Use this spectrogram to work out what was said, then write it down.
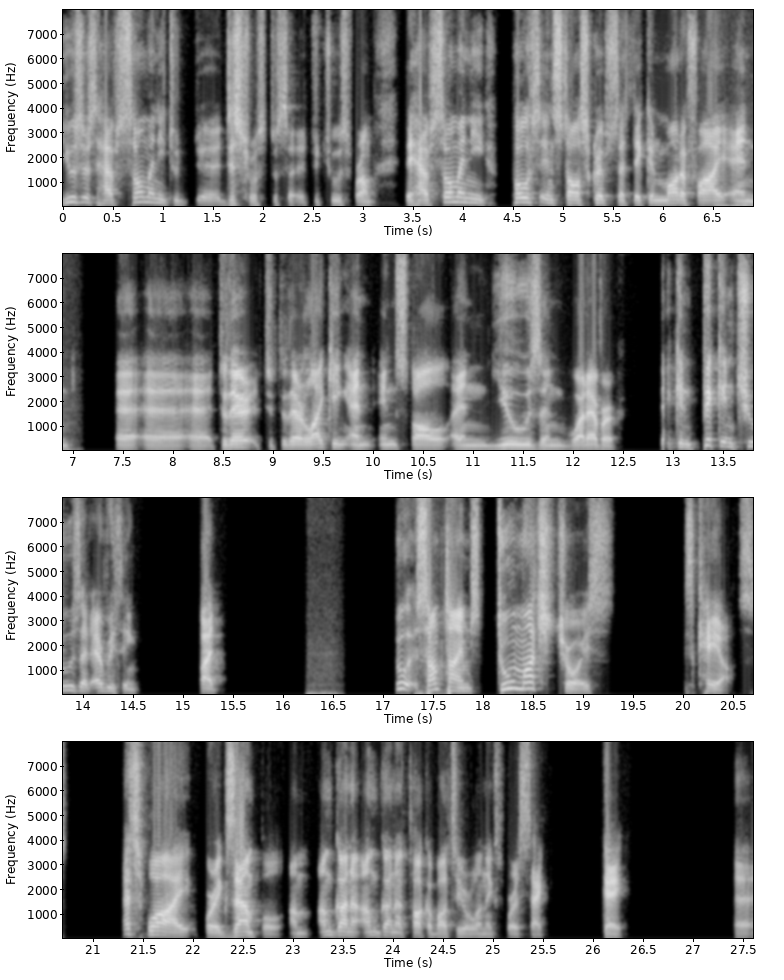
Users have so many to, uh, distros to, to choose from. They have so many post-install scripts that they can modify and uh, uh, uh, to their to, to their liking and install and use and whatever. They can pick and choose at everything, but sometimes too much choice is chaos. That's why, for example, I'm I'm gonna I'm gonna talk about XeroLinux for a sec. Okay. Uh,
